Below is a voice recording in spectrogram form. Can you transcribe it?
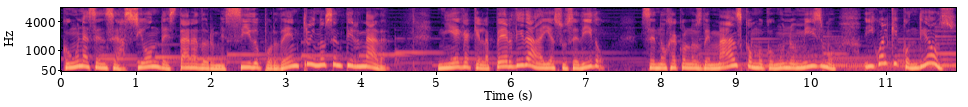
con una sensación de estar adormecido por dentro y no sentir nada niega que la pérdida haya sucedido. Se enoja con los demás como con uno mismo, igual que con Dios.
